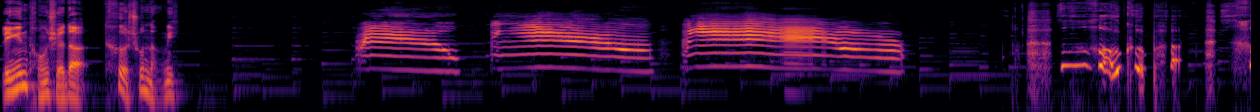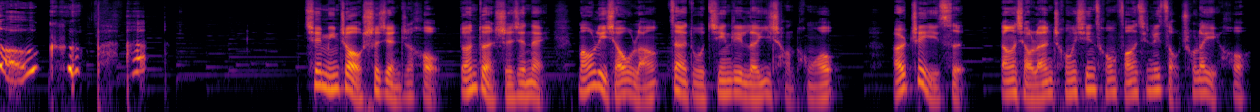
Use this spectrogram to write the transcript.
林恩同学的特殊能力。签名照事件之后，短短时间内，毛利小五郎再度经历了一场同殴。而这一次，当小兰重新从房间里走出来以后，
